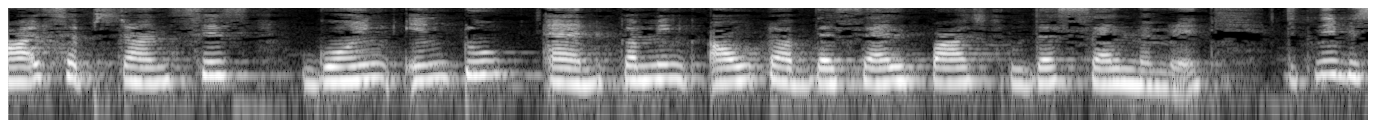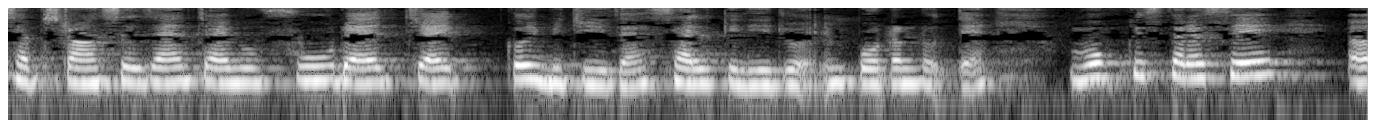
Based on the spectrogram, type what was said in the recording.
all substances going into and coming out of the cell pass through the cell membrane जितने भी सब्सटेंसेस हैं चाहे वो फूड है चाहे कोई भी चीज़ है सेल के लिए जो इम्पोर्टेंट होते हैं वो किस तरह से आ,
